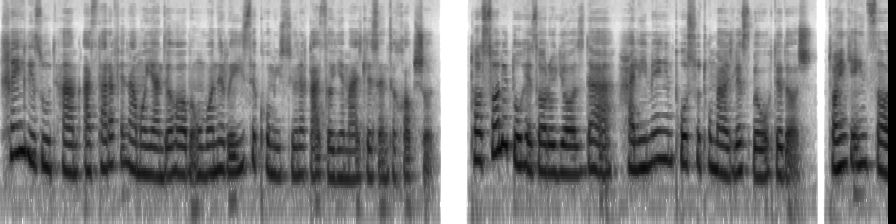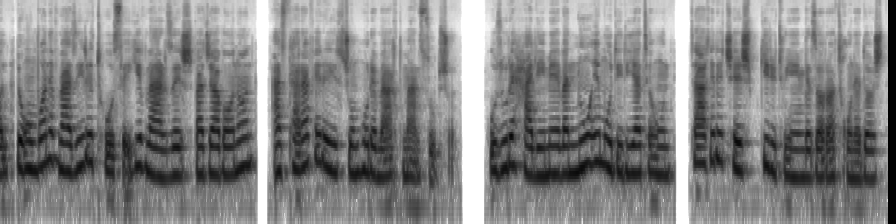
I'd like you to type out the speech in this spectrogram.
خیلی زود هم از طرف نماینده ها به عنوان رئیس کمیسیون قضایی مجلس انتخاب شد. تا سال 2011 حلیمه این پست رو تو مجلس به عهده داشت تا اینکه این سال به عنوان وزیر توسعه ورزش و جوانان از طرف رئیس جمهور وقت منصوب شد. حضور حلیمه و نوع مدیریت اون تغییر چشمگیری توی این وزارت خونه داشت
